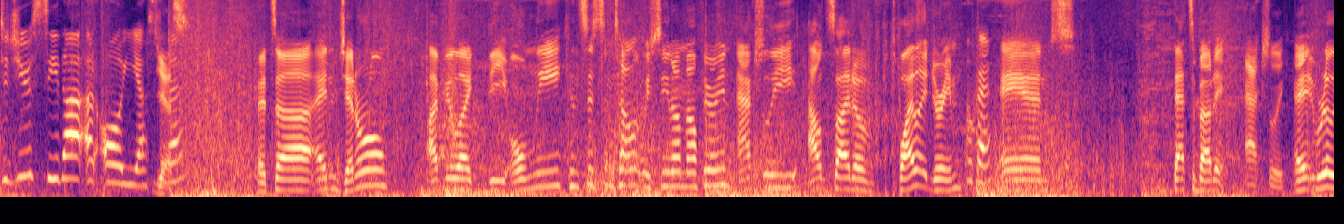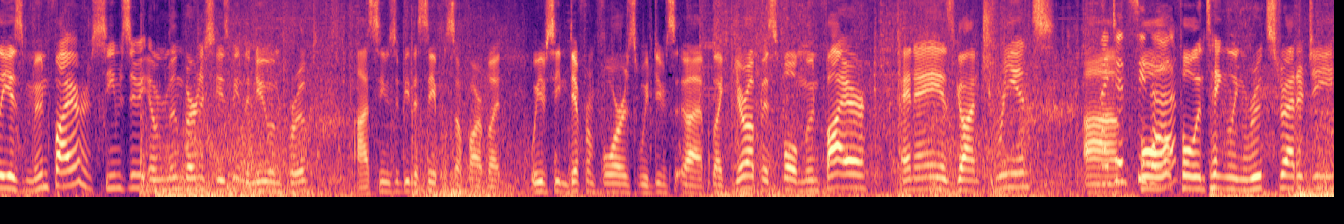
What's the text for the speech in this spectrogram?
did you see that at all yesterday? Yes. It's, uh, in general, I feel like the only consistent talent we've seen on Malfurion, actually outside of Twilight Dream. Okay. And that's about it, actually. It really is Moonfire, seems to be, or Moonburn, excuse me, the new improved. Uh, seems to be the staple so far, but we've seen different fours. We do, uh, like Europe is full Moonfire, NA has gone Treant. Uh, I did see full, that. Full entangling root strategy.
